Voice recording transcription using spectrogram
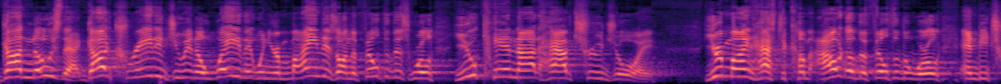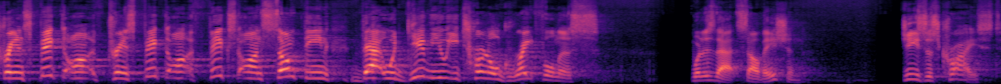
God knows that. God created you in a way that when your mind is on the filth of this world, you cannot have true joy. Your mind has to come out of the filth of the world and be transfixed on, transfixed on, fixed on something that would give you eternal gratefulness. What is that? Salvation. Jesus Christ.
